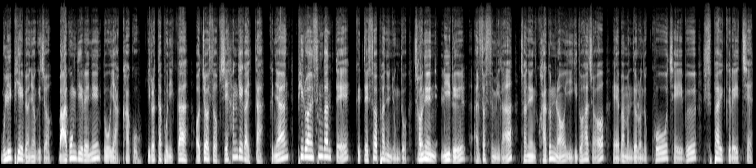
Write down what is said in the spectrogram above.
물리피해 면역이죠. 마공 딜에는 또 약하고 이렇다 보니까 어쩔 수 없이 한계가 있다. 그냥 필요한 순간 때 그때 수업하는 용도. 저는 리를 안 썼습니다. 저는 과금러이기도 하죠. 에바 만들어 놓고 제이브, 스파이크 레이첼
